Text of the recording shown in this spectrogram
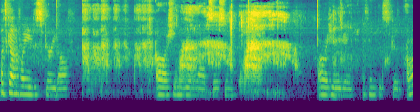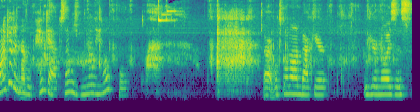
That's kind of funny, you just scurried off. Oh, I shouldn't have done that so soon. Alright, here we go. I think this is good. I want to get another pickaxe. That was really helpful. Alright, what's going on back here? We hear noises.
